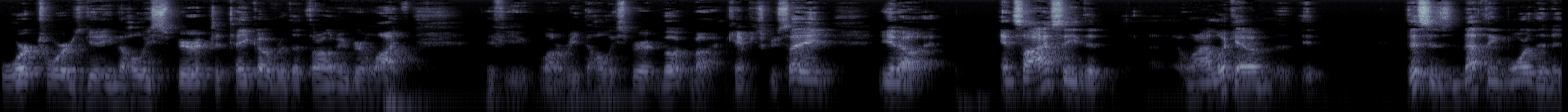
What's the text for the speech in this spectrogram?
work towards getting the Holy Spirit to take over the throne of your life. If you want to read the Holy Spirit book by Campus Crusade, you know, and so I see that when I look at them, it, this is nothing more than a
